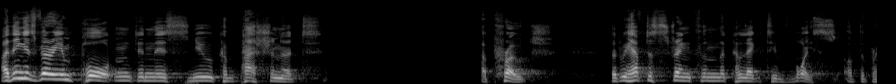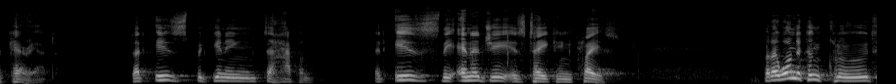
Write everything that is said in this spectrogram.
I think it's very important in this new compassionate approach that we have to strengthen the collective voice of the precariat. That is beginning to happen. It is, the energy is taking place. But I want to conclude,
